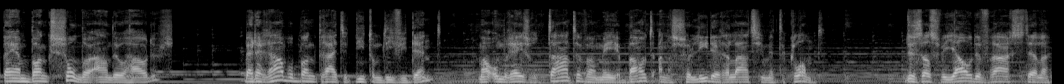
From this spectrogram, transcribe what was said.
bij een bank zonder aandeelhouders? Bij de Rabobank draait het niet om dividend, maar om resultaten waarmee je bouwt aan een solide relatie met de klant. Dus als we jou de vraag stellen,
